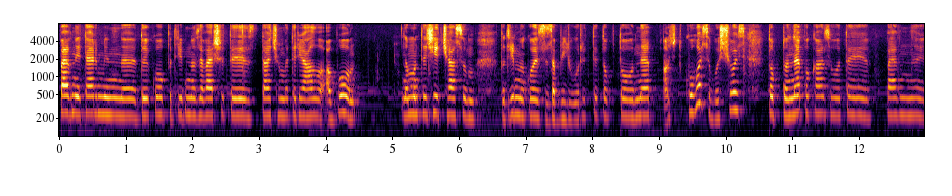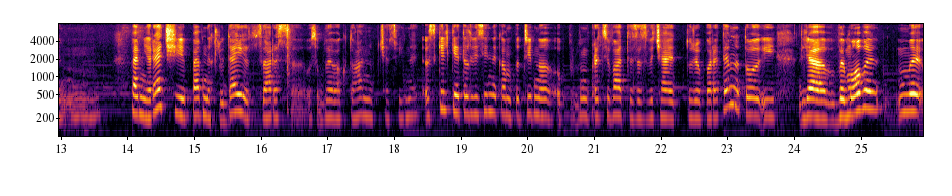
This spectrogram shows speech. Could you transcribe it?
певний термін, е, до якого потрібно завершити здачу матеріалу, або на монтажі часом потрібно когось заблюрити, тобто не когось або щось, тобто не показувати певні, м, певні речі, певних людей. Зараз е, особливо актуально під час війни. Оскільки телевізійникам потрібно працювати зазвичай дуже оперативно, то і для вимови ми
